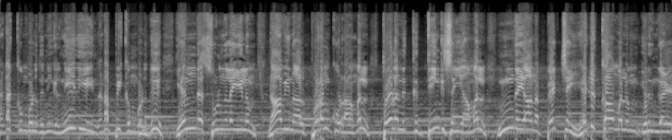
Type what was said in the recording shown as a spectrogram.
நடக்கும் பொழுது நீங்கள் நீதியை நடப்பிக்கும் பொழுது எந்த சூழ்நிலையிலும் நாவின் வாயினால் புறம் கூறாமல் தோழனுக்கு தீங்கு செய்யாமல் நிந்தையான பேச்சை எடுக்காமலும் இருங்கள்.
